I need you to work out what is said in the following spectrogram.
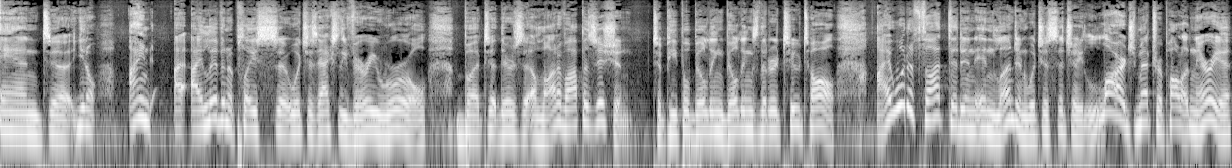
And, uh, you know, I, I live in a place uh, which is actually very rural, but uh, there's a lot of opposition to people building buildings that are too tall. I would have thought that in, in London, which is such a large metropolitan area,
